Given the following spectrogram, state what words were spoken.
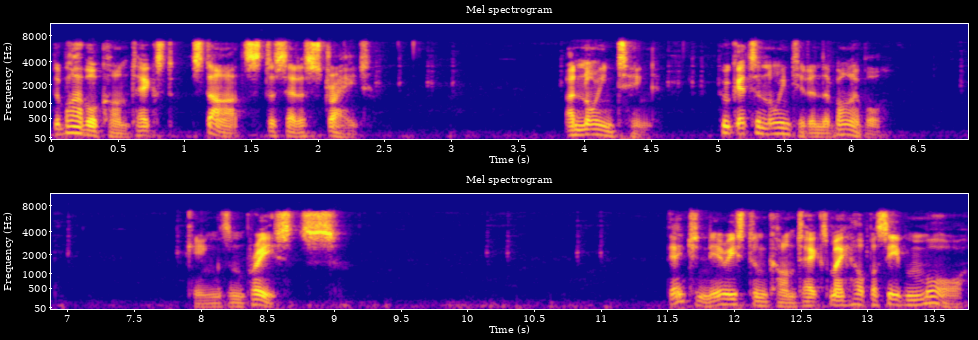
the Bible context starts to set us straight. Anointing. Who gets anointed in the Bible? Kings and priests. The ancient Near Eastern context may help us even more.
